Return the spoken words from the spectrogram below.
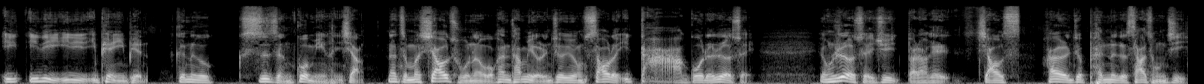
一一粒一粒一片一片，跟那个湿疹过敏很像。那怎么消除呢？我看他们有人就用烧了一大锅的热水，用热水去把它给浇死，还有人就喷那个杀虫剂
